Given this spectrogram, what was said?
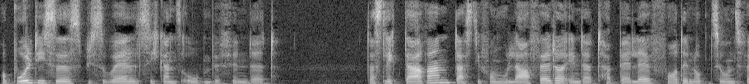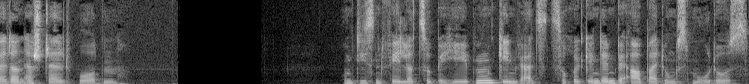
obwohl dieses visuell sich ganz oben befindet. Das liegt daran, dass die Formularfelder in der Tabelle vor den Optionsfeldern erstellt wurden. Um diesen Fehler zu beheben, gehen wir also zurück in den Bearbeitungsmodus.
